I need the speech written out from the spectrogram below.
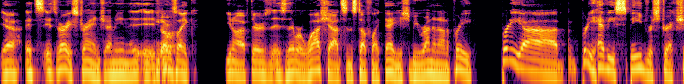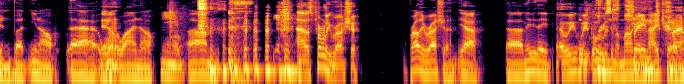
Yeah, it's it's very strange. I mean, it, it Yeah. feels like you know if there's if there were washouts and stuff like that, you should be running on a pretty pretty uh pretty heavy speed restriction. But you know, uh, what do I know? Mm. Um, uh, was probably Russia. probably Russia. Yeah, uh, maybe they. Uh, we we Threw some ammonium trained nitrate on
